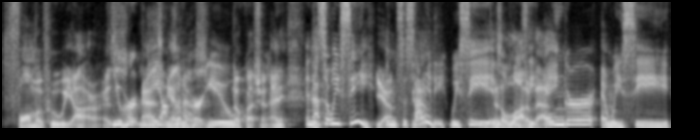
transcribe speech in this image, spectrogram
form of who we are. As, You hurt me, I'm gonna hurt you. No question. And and that's what we see Yeah, yeah. in society. We see There's a lot of that. anger, and we see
